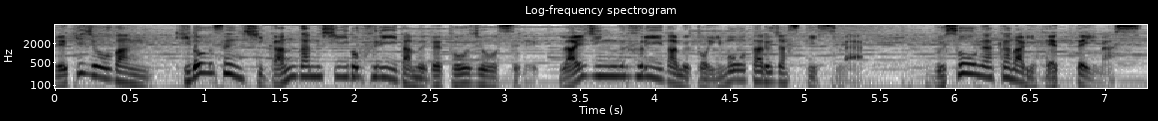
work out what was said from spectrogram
劇場版機動戦士ガンダムシードフリーダムで登場するライジングフリーダムとイモータルジャスティスは武装がかなり減っています。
